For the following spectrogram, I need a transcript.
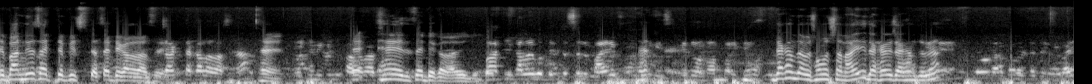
এই বান্ডিলে চারটে পিস চারটে কালার আছে। চারটা কালার আছে না? হ্যাঁ। এখানে কিন্তু কালার আছে। হ্যাঁ এই যে চারটে কালার বাকি কালারগুলো দেখতেছেন বাইরে ফোন দেওয়া নাম্বার দেখান যাবে সমস্যা নাই দেখা দেখান যাবে। হ্যাঁ, তারপর এটা দেখি ভাই।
